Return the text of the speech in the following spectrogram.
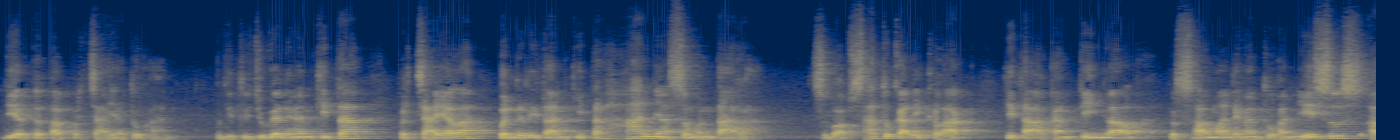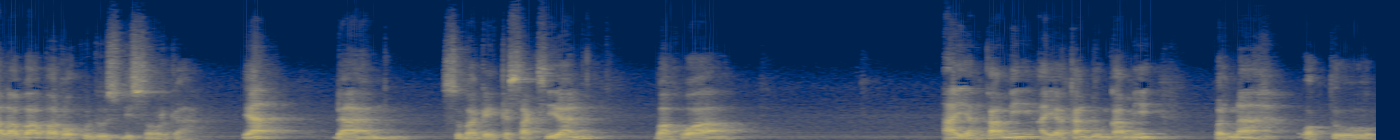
dia tetap percaya Tuhan. Begitu juga dengan kita percayalah penderitaan kita hanya sementara. Sebab satu kali kelak kita akan tinggal bersama dengan Tuhan Yesus, Allah Bapa Roh Kudus di sorga. Ya, dan sebagai kesaksian bahwa ayah kami, ayah kandung kami pernah waktu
